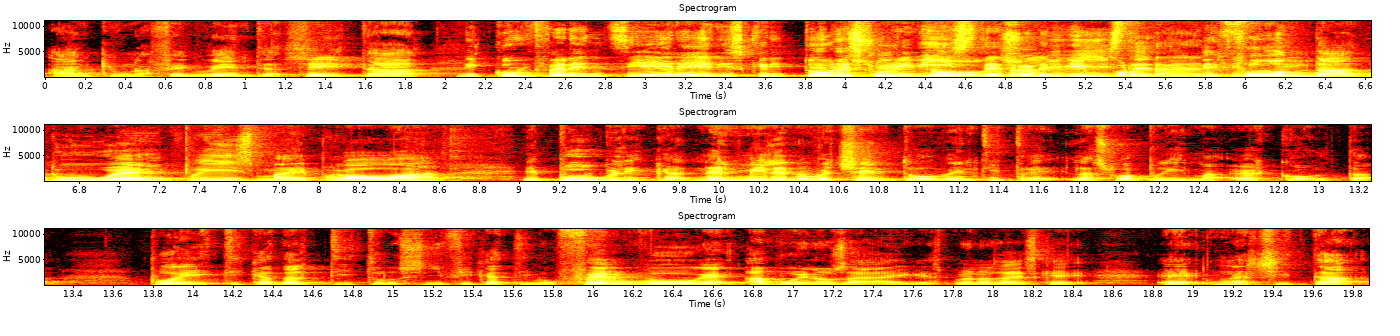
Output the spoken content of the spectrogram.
anche una fervente attività sì, di conferenziere e di scrittore, e di scrittore su riviste tra su le riviste, più importanti. Ne fonda due, Prisma e Proa, e pubblica nel 1923 la sua prima raccolta poetica dal titolo significativo Fervore a Buenos Aires. Buenos Aires che è una città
